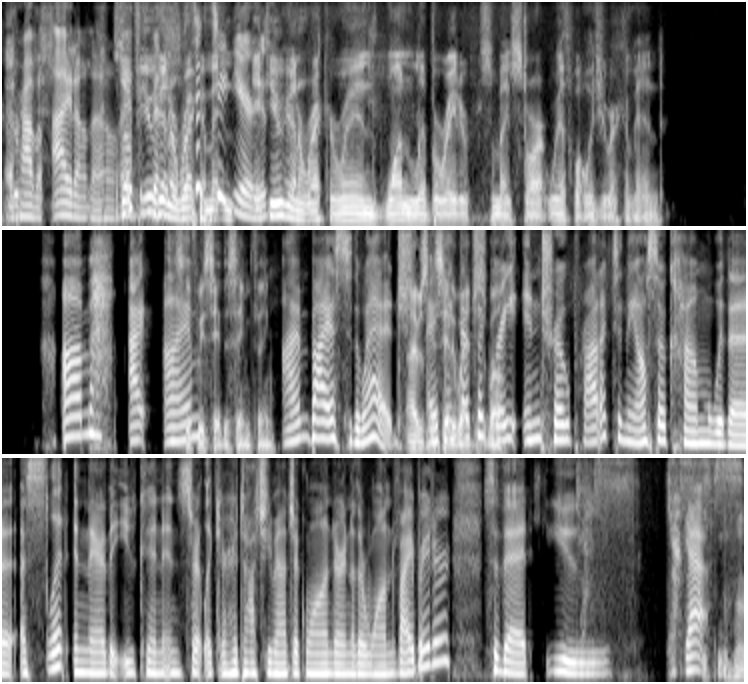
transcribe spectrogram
Probably, I don't know. So if you're going to recommend, if you're going to recommend one Liberator for somebody to start with, what would you recommend? Um, I See if I'm we say the same thing. I'm biased to the wedge. I was gonna say think the wedge that's as a well. great intro product, and they also come with a, a slit in there that you can insert like your Hitachi Magic Wand or another wand vibrator, so that you yes, yes,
